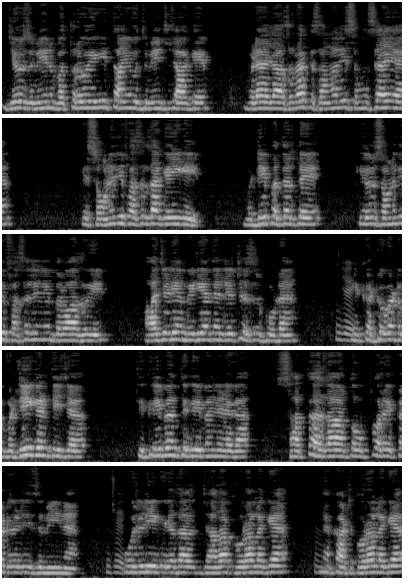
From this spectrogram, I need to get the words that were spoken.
ਜੇ ਉਹ ਜ਼ਮੀਨ ਬੱਤਰ ਹੋਏਗੀ ਤਾਂ ਹੀ ਉਹ ਜ਼ਮੀਨ 'ਚ ਜਾ ਕੇ ਵੜਿਆ ਜਾ ਸਕਦਾ ਕਿਸਾਨਾਂ ਦੀ ਸਮੱਸਿਆ ਇਹ ਹੈ ਕਿ ਸੋਨੇ ਦੀ ਫਸਲ ਤਾਂ ਗਈ ਗਈ ਵੱਡੀ ਪੱਧਰ ਤੇ ਕਿ ਉਹ ਸੋਨੇ ਦੀ ਫਸਲ ਹੀ ਨਹੀਂ ਬਰਬਾਦ ਹੋਈ। ਅੱਜ ਜਿਹੜੀਆਂ ਮੀਡੀਆ ਦੇ ਲੇਟੈਸਟ ਰਿਪੋਰਟਾਂ ਜੀ। ਕਿ ਘੱਟੋ ਘੱਟ ਵੱਡੀ ਗਿਣਤੀ 'ਚ ਤਕਰੀਬਨ ਤਕਰੀਬਨ ਜਿਹੜਾ ਹੈਗਾ 7000 ਤੋਂ ਉੱਪਰ ਏਕੜ ਜਿਹੜੀ ਜ਼ਮੀਨ ਹੈ ਉਹ ਜਿਹੜੀ ਕਿ ਜ਼ਿਆਦਾ ਜ਼ਿਆਦਾ ਖੋਰਾ ਲੱਗਿਆ ਜਾਂ ਘੱਟ ਖੋਰਾ ਲੱਗਿਆ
